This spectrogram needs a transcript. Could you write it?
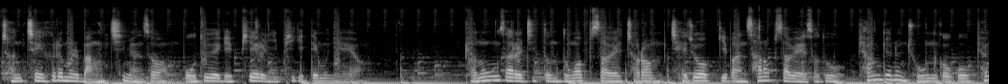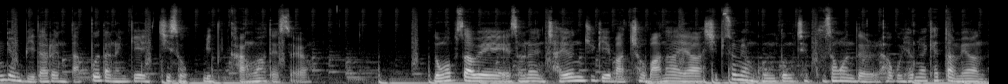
전체 흐름을 망치면서 모두에게 피해를 입히기 때문이에요. 벼농사를 짓던 농업사회처럼 제조업 기반 산업사회에서도 평균은 좋은 거고 평균 미달은 나쁘다는 게 지속 및 강화됐어요. 농업사회에서는 자연주기에 맞춰 많아야 십수명 공동체 구성원들하고 협력했다면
